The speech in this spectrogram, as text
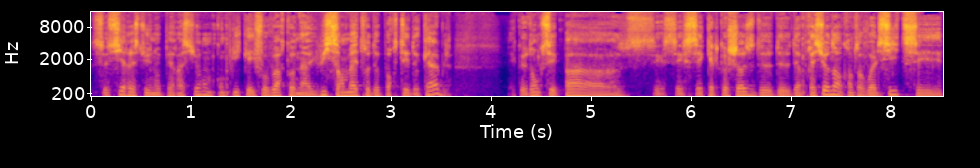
ceci reste une opération compliquée. Il faut voir qu'on a 800 mètres de portée de câble et que donc c'est pas c'est quelque chose d'impressionnant quand on voit le site c'est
